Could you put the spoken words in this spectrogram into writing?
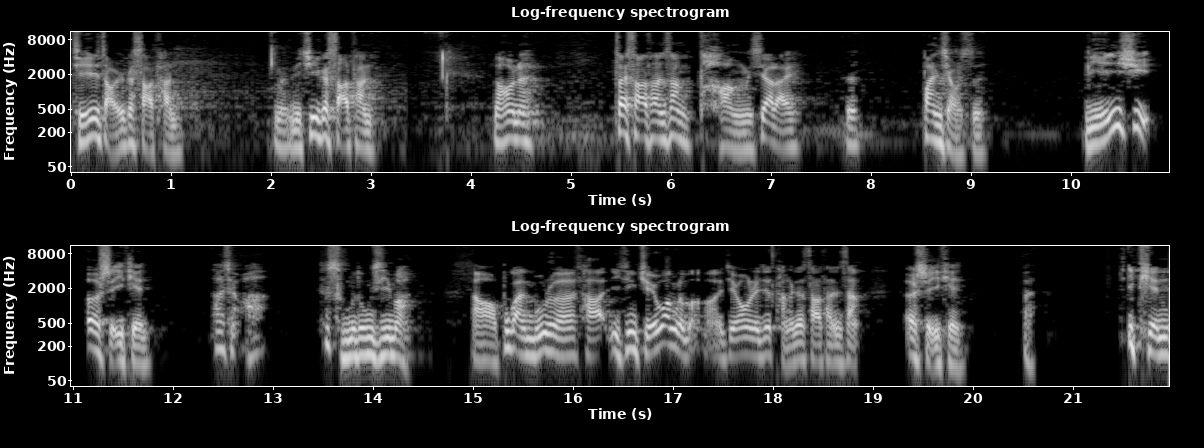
直接找一个沙滩。那你去一个沙滩，然后呢，在沙滩上躺下来，嗯，半小时，连续二十一天。他想啊，这什么东西嘛？啊，不管如何，他已经绝望了嘛，啊，绝望了就躺在沙滩上二十一天，啊，一天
